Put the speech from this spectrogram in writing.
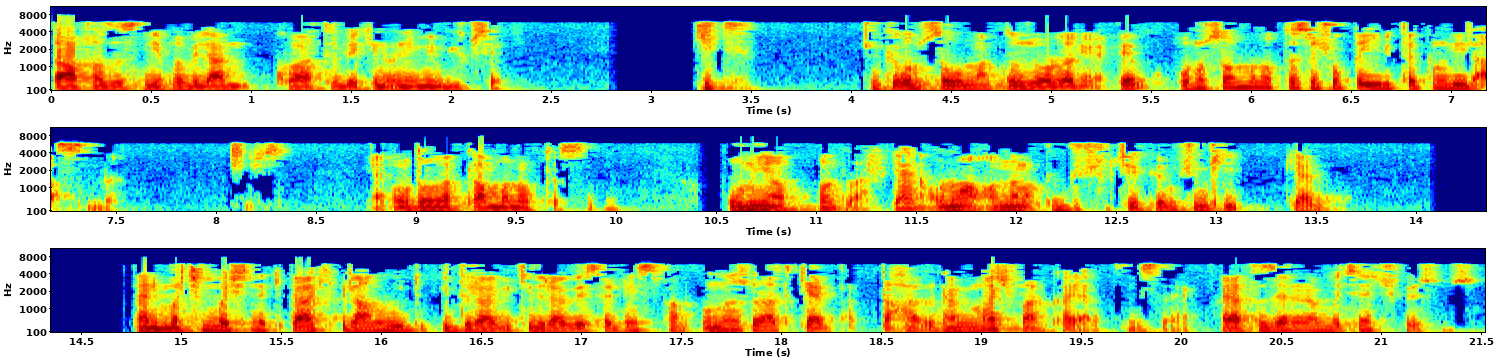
daha fazlasını yapabilen quarterback'in önemi yüksek. Git. Çünkü onu savunmakta zorlanıyor. Ve onu savunma noktası çok da iyi bir takım değil aslında. Yani o da odaklanma noktasında. Onu yapmadılar. Yani onu anlamakta güçlük çekiyorum çünkü yani hani maçın başındaki belki planı buydu. Bir drive, iki drive vesaire neyse falan. Ondan sonra artık yani daha önemli maç var hayatınızda. Yani. Hayatınızın en önemli maçına çıkıyorsunuz.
